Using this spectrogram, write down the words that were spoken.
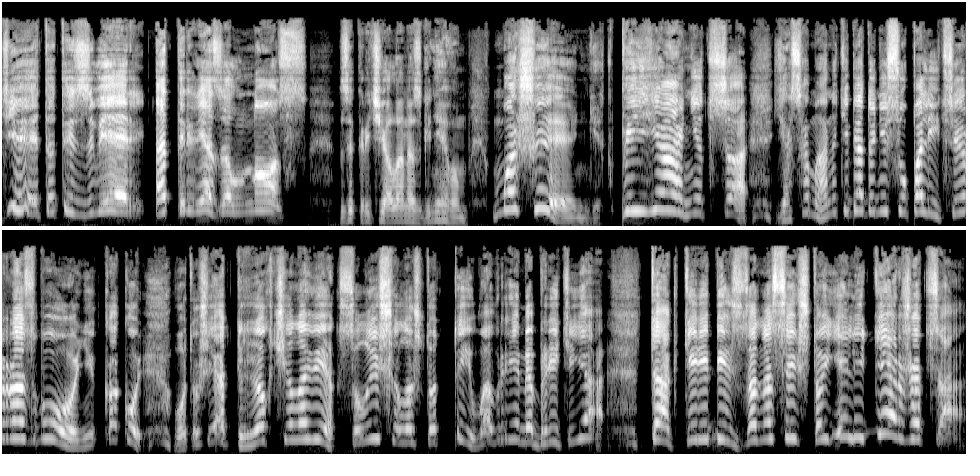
«Где это ты, зверь, отрезал нос?» — закричала она с гневом. «Мошенник, пьяница! Я сама на тебя донесу полиции, разбойник какой! Вот уж я трех человек слышала, что ты во время бритья так теребишь за носы, что еле держатся!»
